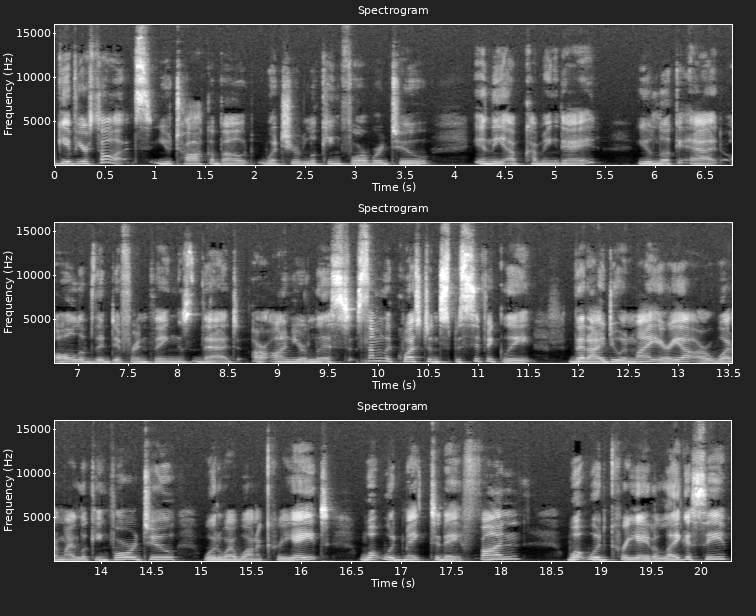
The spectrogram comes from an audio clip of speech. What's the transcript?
give your thoughts. You talk about what you're looking forward to in the upcoming day. You look at all of the different things that are on your list. Some of the questions specifically that I do in my area are what am I looking forward to? What do I want to create? What would make today fun? What would create a legacy?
